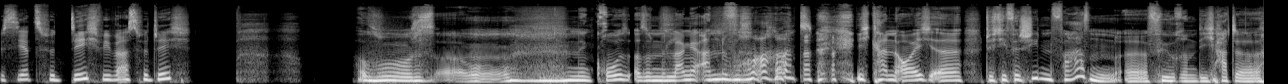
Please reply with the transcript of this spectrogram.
bis jetzt für dich? Wie war es für dich? Oh, das ist äh, eine große, also eine lange Antwort. Ich kann euch äh, durch die verschiedenen Phasen äh, führen, die ich hatte,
